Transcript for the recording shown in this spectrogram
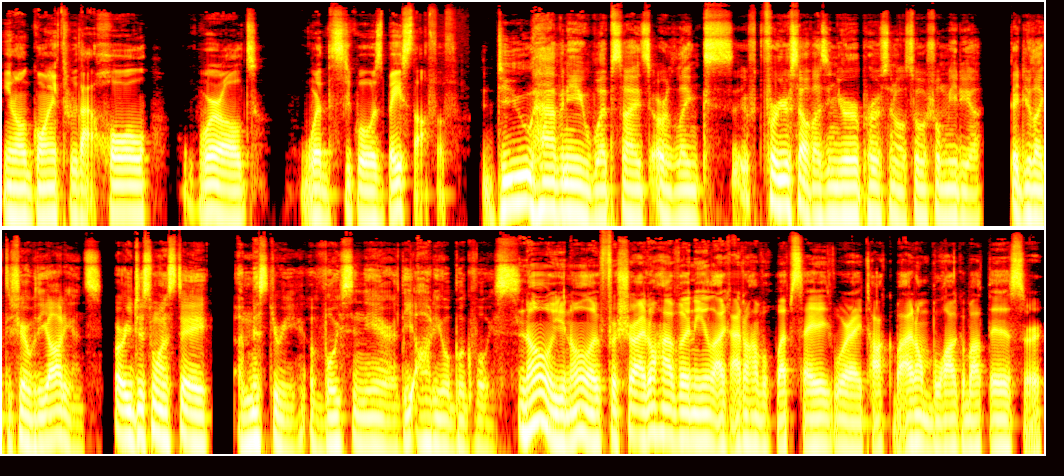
you know, going through that whole world where the sequel was based off of. Do you have any websites or links for yourself, as in your personal social media, that you'd like to share with the audience? Or you just want to stay a mystery, a voice in the air, the audiobook voice? No, you know, like for sure, I don't have any like I don't have a website where I talk about. I don't blog about this or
